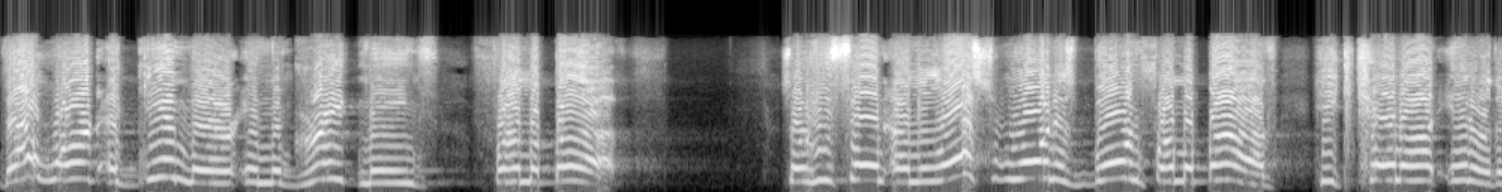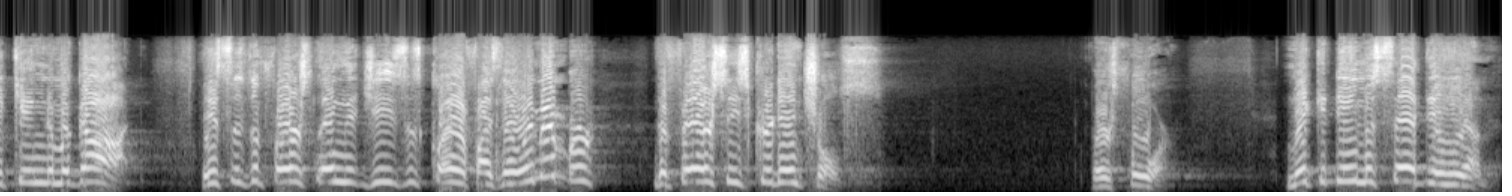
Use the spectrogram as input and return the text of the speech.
That word again there in the Greek means from above. So he said, unless one is born from above, he cannot enter the kingdom of God. This is the first thing that Jesus clarifies. Now remember the Pharisees' credentials. Verse 4. Nicodemus said to him,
